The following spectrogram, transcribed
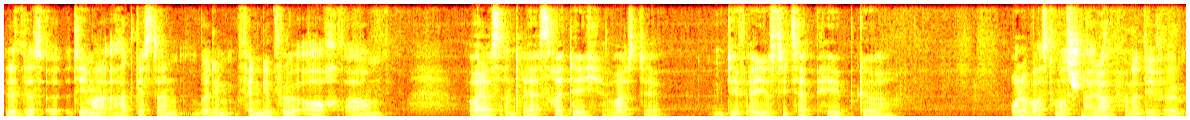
Das, äh, Thema hat gestern bei dem Fangipfel auch, ähm, war das Andreas Rettich, war es der DFL-Justiziar Pepke oder war es Thomas Schneider von der DFL?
